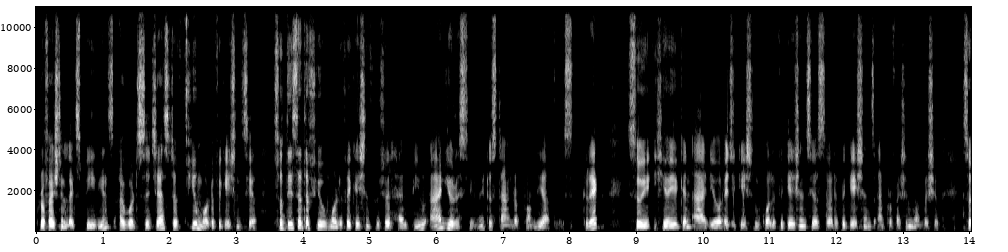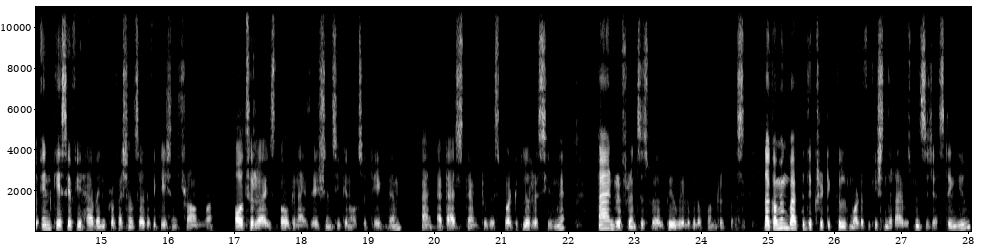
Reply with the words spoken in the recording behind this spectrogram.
professional experience, I would suggest a few modifications here. So these are the few modifications which will help you and your resume to stand out from the others, correct? So here you can add your educational qualifications, your certifications and professional membership. So in case if you have any professional certifications from authorized organizations, you can also take them and attach them to this particular resume and references will be available upon request. Now coming back to the critical modification that I was been suggesting you.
